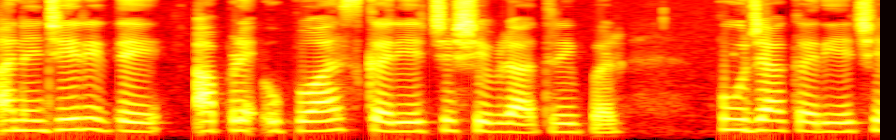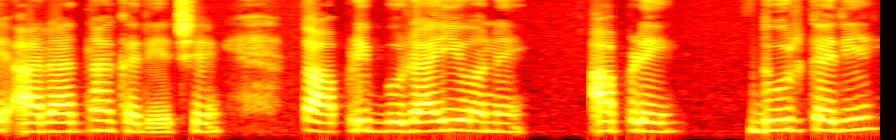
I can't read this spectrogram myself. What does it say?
અને જે રીતે આપણે ઉપવાસ કરીએ છીએ શિવરાત્રિ પર, પૂજા કરીએ છીએ, આરાધના કરીએ છીએ, તો આપણી બુરાઈઓને આપણે દૂર કરીએ.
